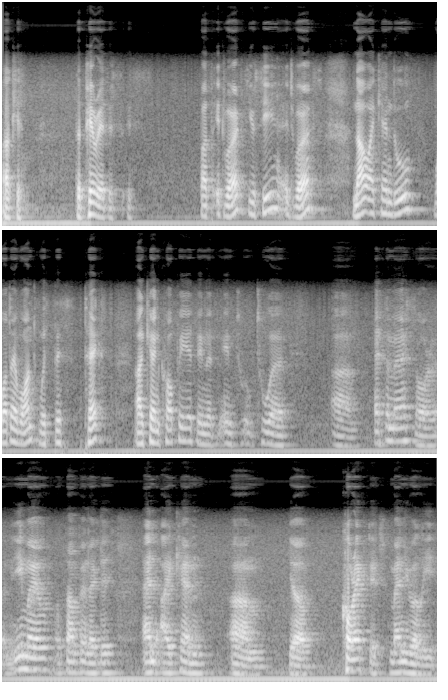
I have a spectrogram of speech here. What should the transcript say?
Okay, the period is, is but it works, you see, it works. Now I can do what I want with this text. I can copy it in a, into to a um, SMS or an email or something like this, and I can um, you know, correct it manually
